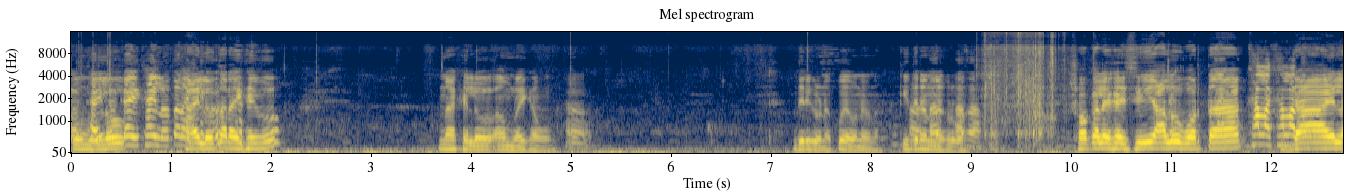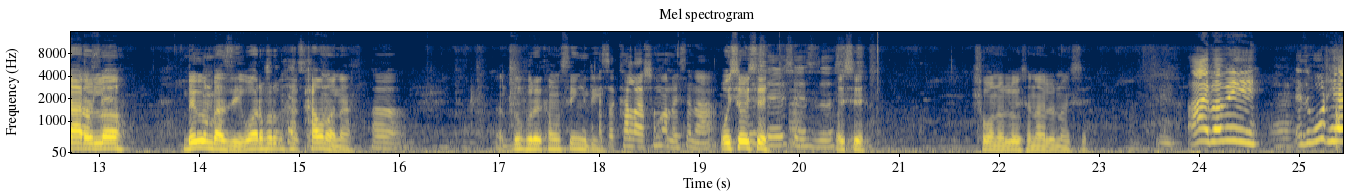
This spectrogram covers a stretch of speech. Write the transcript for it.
কম হইল খাইলো খাই- খাইলো তারা খাইলো তারাই খাইবো। না খেলো আমরাই খাব হ্যাঁ। দেরি করো না কয়ে বানাবো না? কি দিয়ে রান্না করব? আচ্ছা, আচ্ছা। সকালে খাইছি আলু ভর্তা ডাল আর হলো বেগুন ভাজি ওর পর খাও না? না। দুপুরে খাও চিংড়ি। আচ্ছা খালা সমান হয়েছে না। ওইসে সমান হইল ওইসে না হইল না হইছে। আয় এই যে উঠিয়া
